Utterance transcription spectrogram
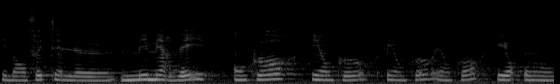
et ben en fait, elle m'émerveille encore et encore et encore et encore. Et on,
